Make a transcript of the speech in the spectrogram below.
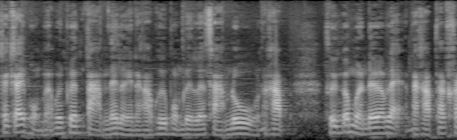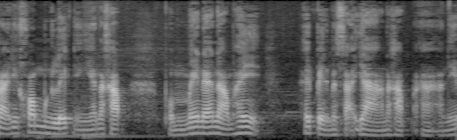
ใกล้ๆผมนะเพื่อนๆตามได้เลยนะครับ คือผมเดินเลยสามรูนะครับ ซึ่งก็เหมือนเดิมแหละนะครับ ถ้าใครที่ข้อมือเล็กอย่างเงี้ยนะครับ ผมไม่แนะนำให้ให้เป็นเป็นสายยางนะครับ อ่านี่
